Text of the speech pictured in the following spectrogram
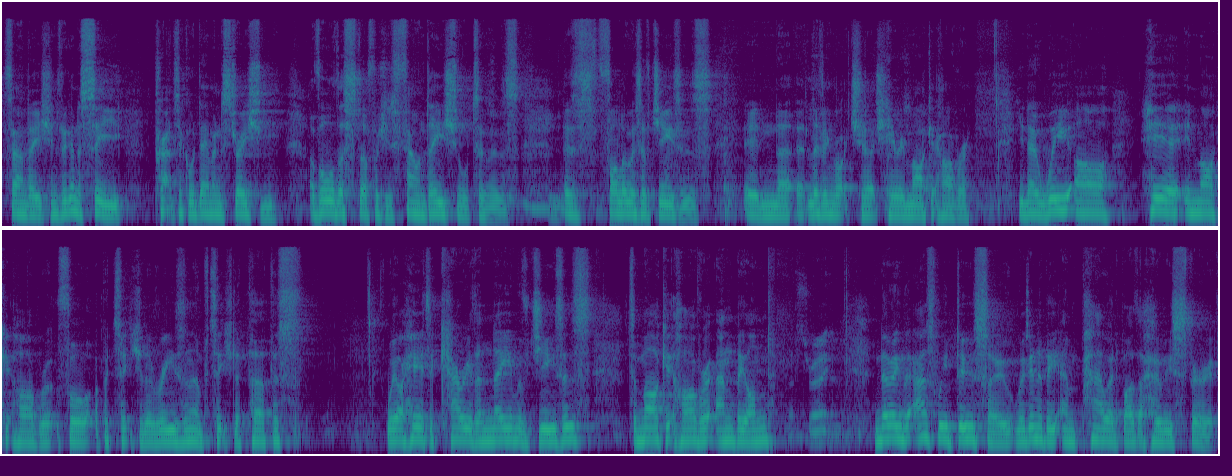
foundations, we're going to see practical demonstration of all the stuff which is foundational to us as followers of Jesus in uh, at Living Rock Church here in Market Harborough. You know, we are here in Market Harborough for a particular reason, and particular purpose. We are here to carry the name of Jesus to Market Harborough and beyond. That's right. Knowing that as we do so, we're going to be empowered by the Holy Spirit,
